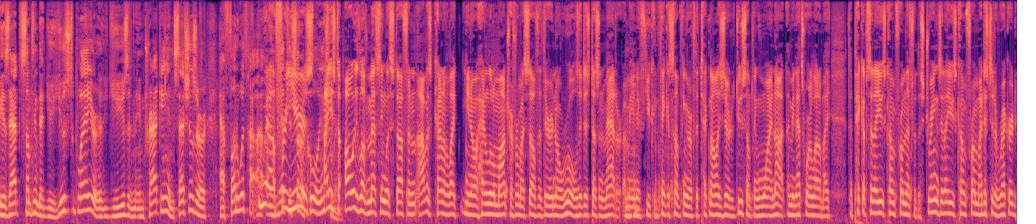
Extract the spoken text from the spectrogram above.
Is that something that you used to play, or do you use it in, in tracking in sessions, or have fun with? How, I Well, mean, for it's sort of years, cool I used to always love messing with stuff, and I was kind of like, you know, had a little mantra for myself that there are no rules. It just doesn't matter. I Mm-hmm. mean, if you can think of something, or if the technology's there to do something, why not? I mean, that's where a lot of my the pickups that I use come from. That's where the strings that I use come from. I just did a record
